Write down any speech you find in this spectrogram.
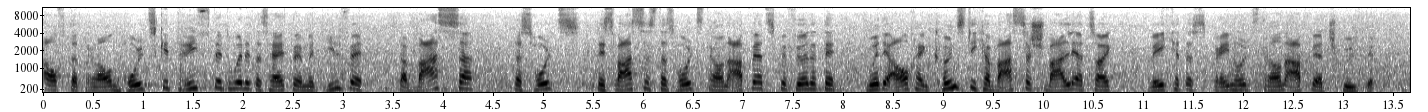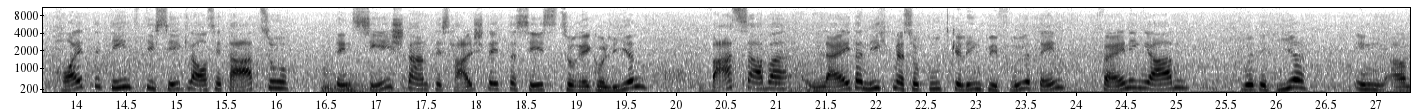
auf der Traun Holz getriftet wurde, das heißt, wenn mit Hilfe der Wasser das Holz, des Wassers das Holztraun abwärts beförderte, wurde auch ein künstlicher Wasserschwall erzeugt, welcher das Brennholztraun abwärts spülte. Heute dient die Seeklause dazu, den Seestand des Hallstätter Sees zu regulieren, was aber leider nicht mehr so gut gelingt wie früher, denn vor einigen Jahren wurde hier in, am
